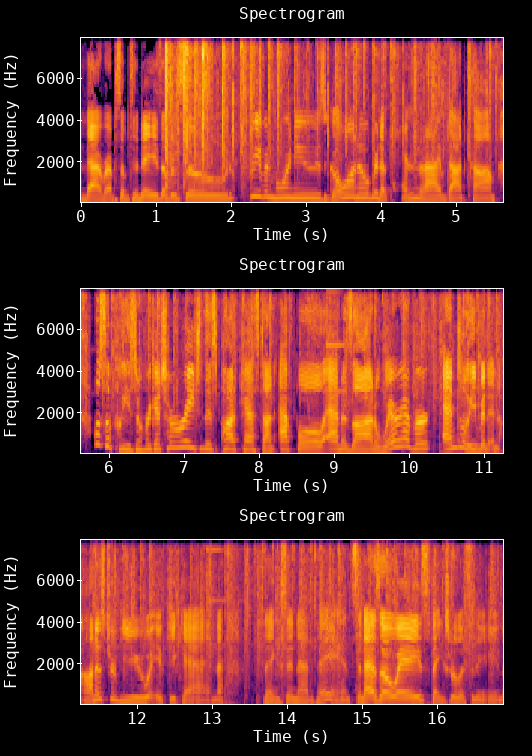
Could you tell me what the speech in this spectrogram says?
That wraps up today's episode. For even more news, go on over to pennlive.com. Also, please don't forget to rate this podcast on Apple, Amazon, wherever, and leave it an honest review if you can. Thanks in advance. And as always, thanks for listening.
